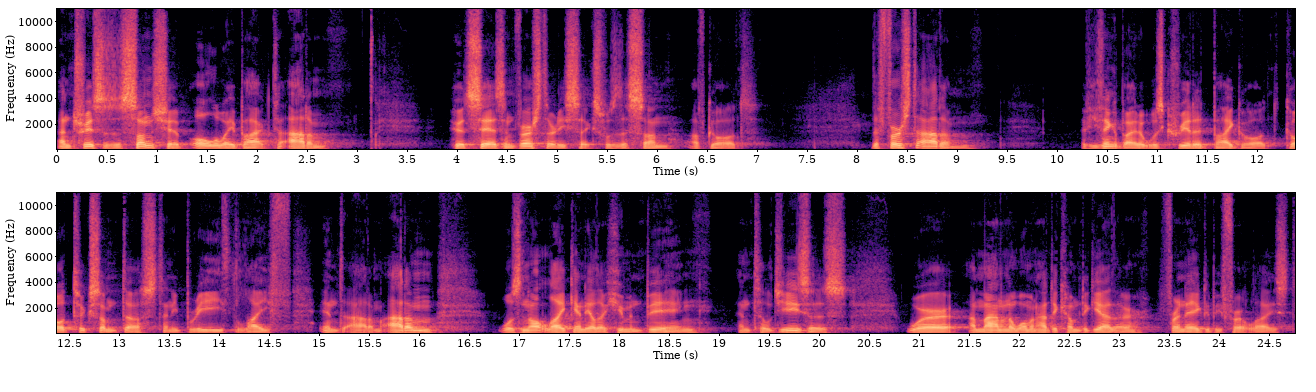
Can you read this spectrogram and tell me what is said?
and traces his sonship all the way back to Adam, who it says in verse 36 was the son of God. The first Adam, if you think about it, was created by God. God took some dust and he breathed life into Adam. Adam was not like any other human being until Jesus where a man and a woman had to come together for an egg to be fertilized.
